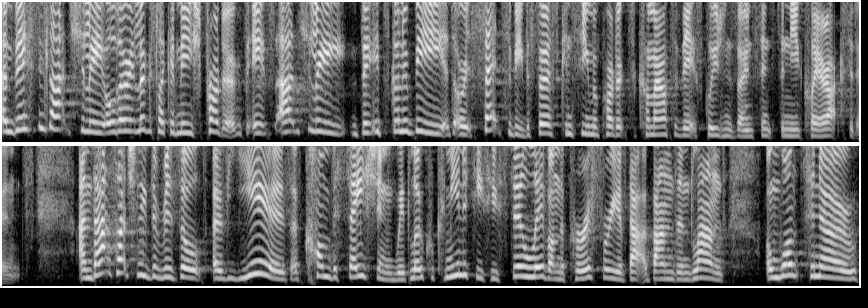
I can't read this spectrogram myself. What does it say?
and this is actually, although it looks like a niche product, it's actually, it's going to be, or it's set to be, the first consumer product to come out of the exclusion zone since the nuclear accident. And that's actually the result of years of conversation with local communities who still live on the periphery of that abandoned land and want to know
